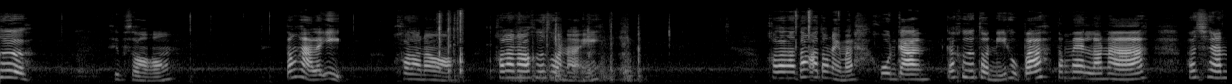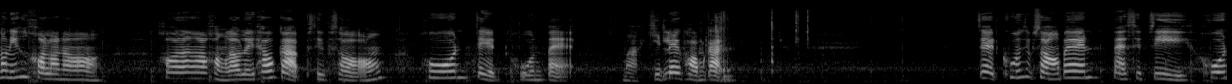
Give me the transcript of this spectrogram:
คือ 12 ต้องหาอะไรอีกคอรนอคอรนอคือส่วนไหนคอรนอต้องเอาตรงไหนมาคูณกัน ก็คือส่วนนี้ถูกปะต้องแม่นแล้วนะ เพราะฉะนั้นตรงนี้คือคอรนอ คอรนอของเราเลยเท่ากับ 12 คูณ 7 คูณ 8 มาคิดเลขพร้อมกัน 7 คูณ 12 เป็น 84 คูณ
